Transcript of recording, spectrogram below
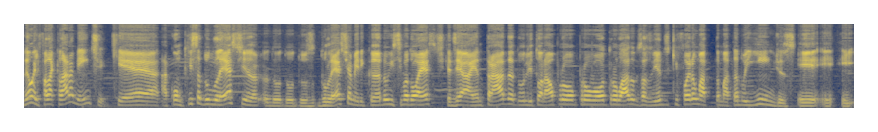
não, ele fala claramente que é a conquista do leste, do, do, do- do leste americano em cima do oeste. Quer dizer, a entrada do litoral pro, pro outro lado dos Estados Unidos, que foram mat- matando índios e, e-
